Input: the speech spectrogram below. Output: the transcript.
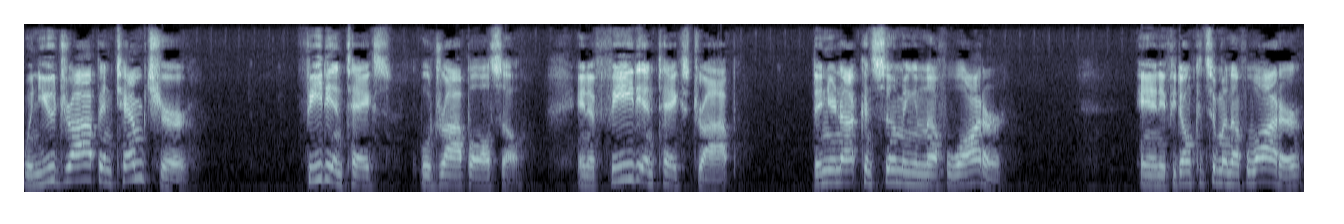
when you drop in temperature, feed intakes will drop also. And if feed intakes drop, then you're not consuming enough water. And if you don't consume enough water,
